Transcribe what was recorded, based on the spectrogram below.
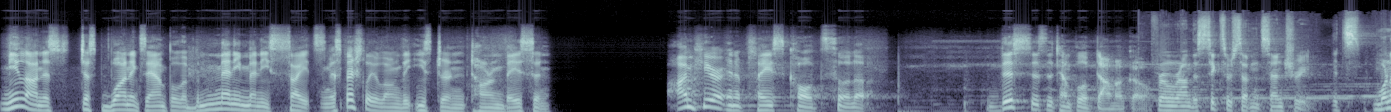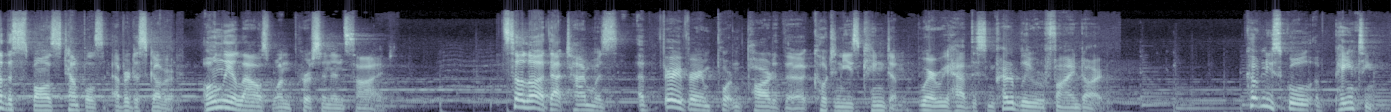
Milan is just one example of the many, many sites, especially along the eastern Tarim Basin. I'm here in a place called Cele. This is the Temple of Damoko from around the 6th or 7th century. It's one of the smallest temples ever discovered. Only allows one person inside. Cele at that time was a very, very important part of the Khotanese kingdom, where we have this incredibly refined art. Khotanese school of painting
